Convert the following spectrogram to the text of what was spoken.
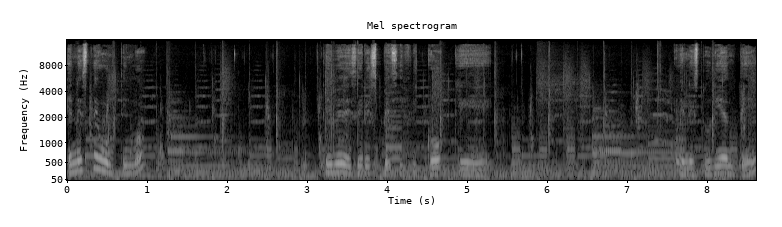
En este último, debe de ser específico que el estudiante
